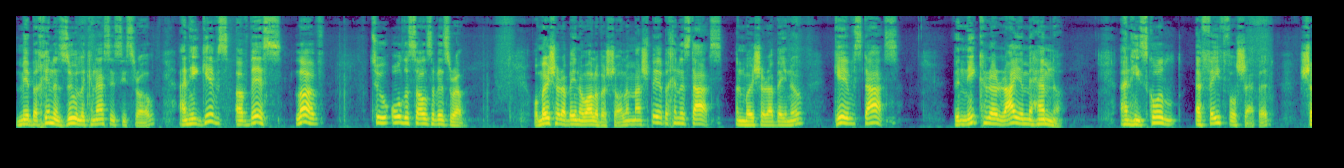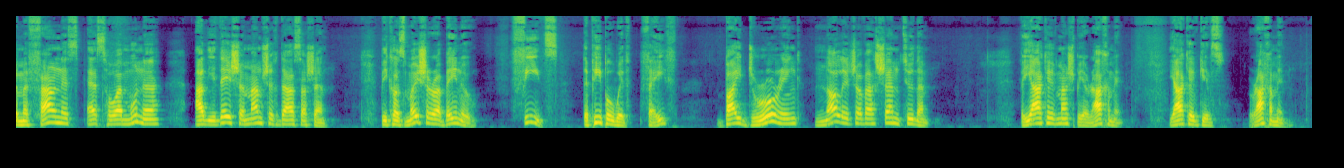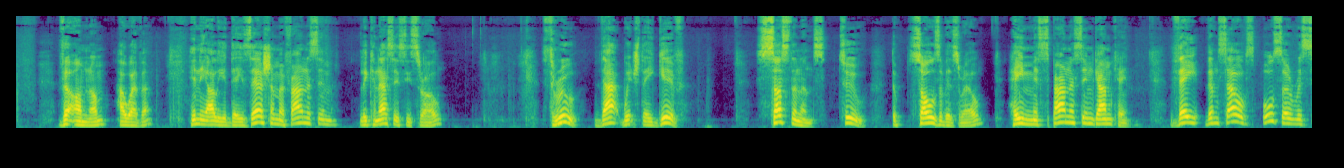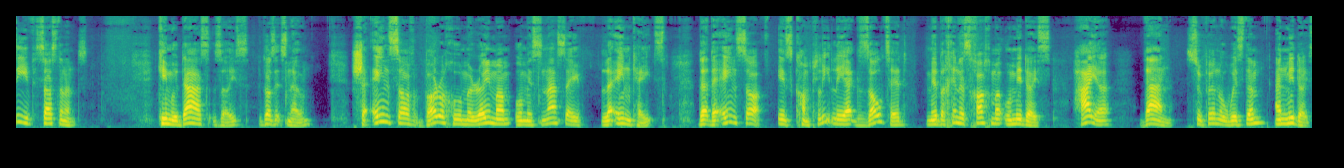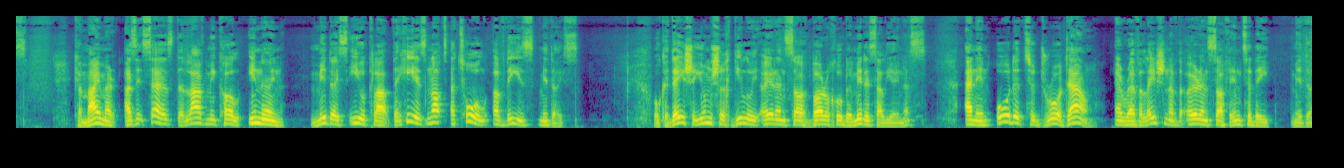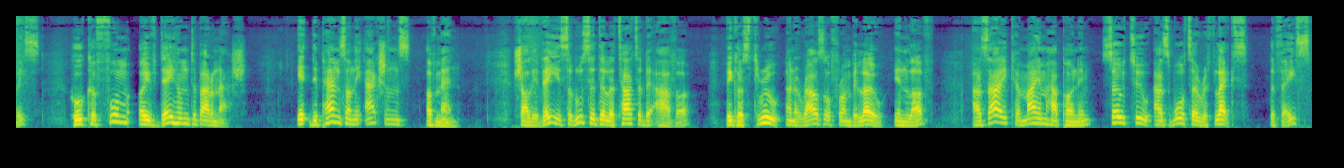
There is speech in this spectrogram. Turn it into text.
zu leknesis Yisrael, and he gives of this love to all the souls of Israel. Moshe Rabbeinu olav shalom mashpia bechinas das, and Moshe Rabbeinu gives das. V'nikra raya mehemna, and he's called a faithful shepherd. Shemefarnes es hoamuna al yidei shemamshich das Hashem, because Moshe Rabbeinu feeds the people with faith by drawing knowledge of Hashem to them. Yaakov mashpia rachamim. Yaakov gives rachamim. Ve'omnom, however, hini al yedei zeh shemefarnesim liknesis Yisrael, through that which they give sustenance to the souls of Israel, hey they themselves also receive sustenance. Kimudas zois, because it's known, she'ein sof meroimam umisnase le'ein kates, that the Ein Sof is completely exalted mibechinas chachma umidos, higher than supernal wisdom and midos. Kamaimer, as it says, the lav mikol inoin midos iuklal, that he is not at all of these midos. And in order to draw down a revelation of the Oren Sof into the midos, hu kafum oivdehum de barnash. It depends on the actions of men. Because through an arousal from below in love, azai kamayim haponim, so too as water reflects the face,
